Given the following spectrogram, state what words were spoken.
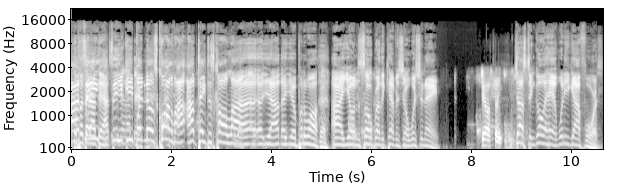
have to put that out there. I See, you keep there. putting those qualified. I'll, I'll take this call live. Uh, uh, yeah, I'll, yeah, put them on. Okay. All right, you're on the Soul Brother Kevin show. What's your name? Justin, Justin. Go ahead. What do you got for us?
